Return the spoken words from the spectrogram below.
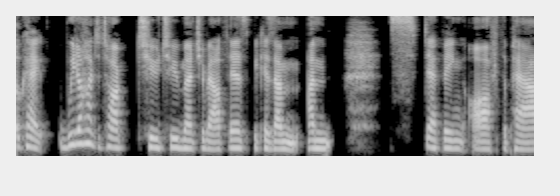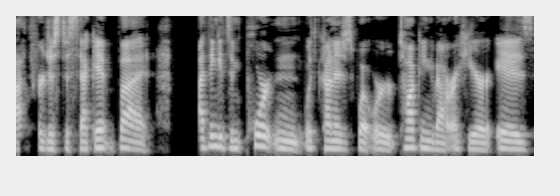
Okay, we don't have to talk too too much about this because I'm I'm stepping off the path for just a second, but I think it's important with kind of just what we're talking about right here is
